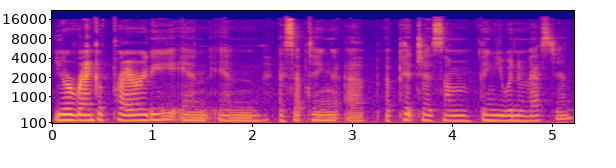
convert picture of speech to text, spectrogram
your rank of priority in in accepting a, a pitch as something you would invest in?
